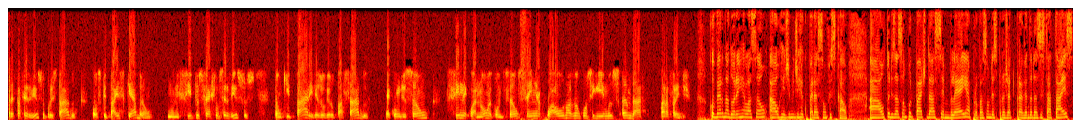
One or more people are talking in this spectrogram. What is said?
prestar serviço para o Estado. Hospitais quebram, municípios fecham serviços. Então, quitar e resolver o passado é condição sine qua non, é condição sem a qual nós não conseguimos andar para frente. Governador, em relação ao regime de recuperação fiscal, a autorização por parte da Assembleia, a aprovação desse projeto para venda das estatais,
